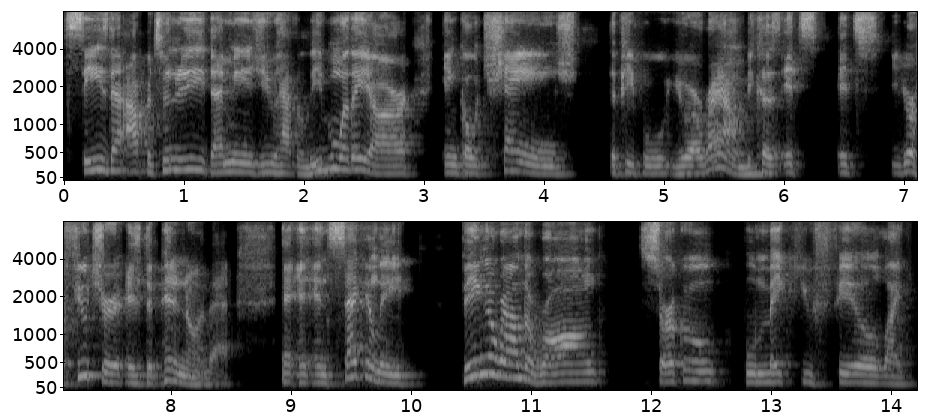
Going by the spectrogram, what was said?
seize that opportunity, that means you have to leave them where they are and go change the people you're around because it's it's your future is dependent on that. And, and, secondly, being around the wrong circle will make you feel like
